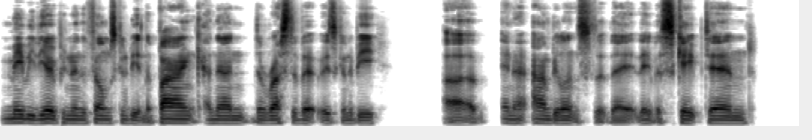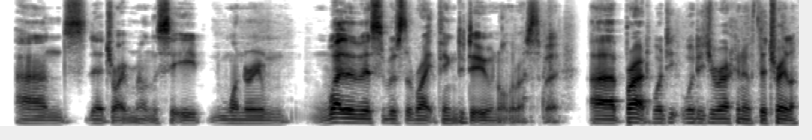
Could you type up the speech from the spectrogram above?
maybe the opening of the film is going to be in the bank, and then the rest of it is going to be uh, in an ambulance that they they've escaped in, and they're driving around the city, wondering whether this was the right thing to do, and all the rest of it. Uh, Brad, what did, what did you reckon of the trailer?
